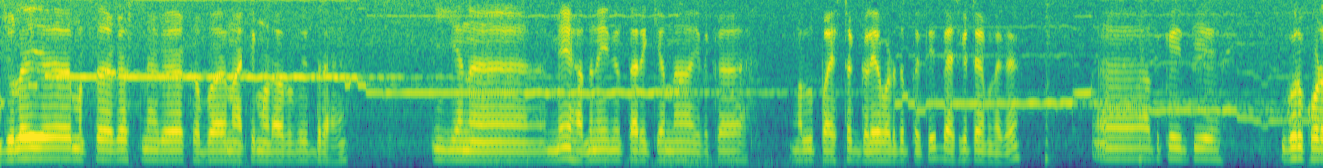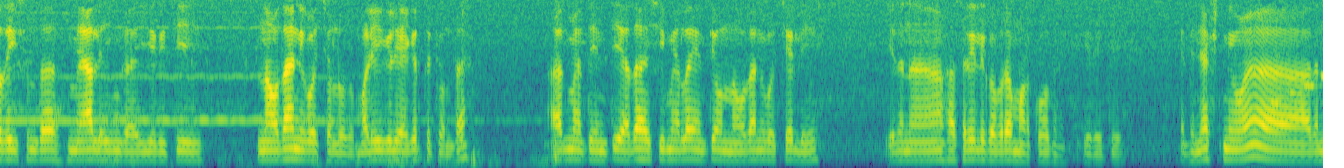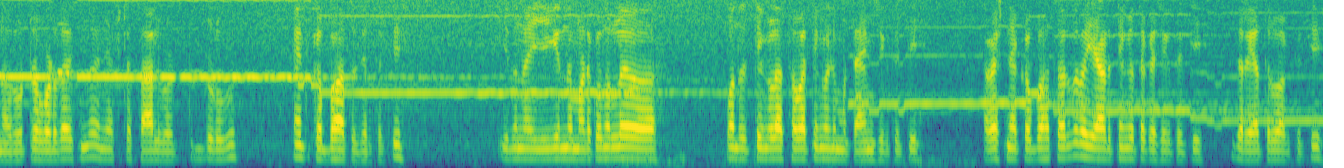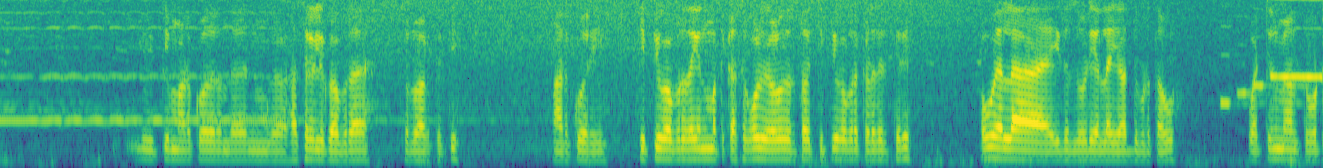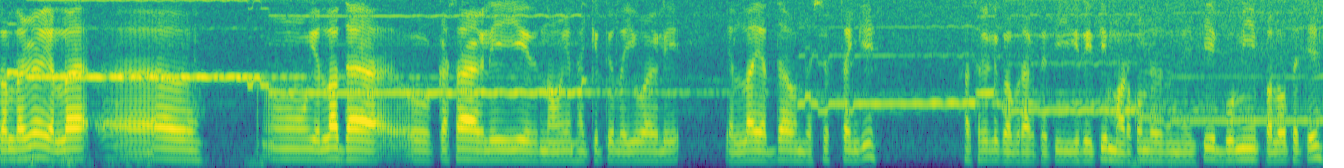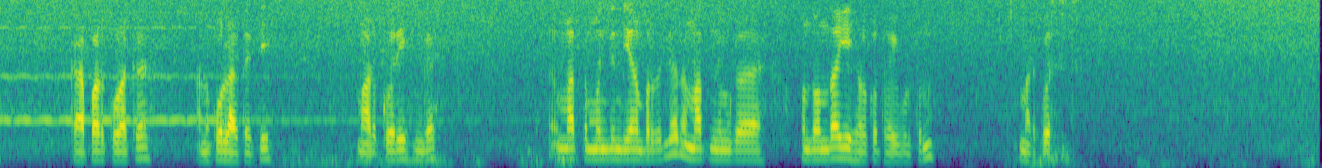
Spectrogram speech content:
July ಮತ್ತು ಆಗಸ್ಟ್ನಾಗ ಕಬ್ಬ ನಾಟಿ ಮಾಡೋದು ಇದ್ರೆ ಈಗೇನು ಮೇ ಹದಿನೈದನೇ ತಾರೀಕಿನ ಇದಕ್ಕೆ ಮಲ್ಪ ಎಷ್ಟಕ್ಕೆ ಗಳೆ ಹೊಡೆದಿರ್ತೈತಿ ಬೇಸಿಗೆ ಟೈಮ್ದಾಗ. ಅದಕ್ಕೆ ಐತಿ ಗುರು ಕೊಡೋದು ಈಸಿಂದ ಮ್ಯಾಲೆ ಹಿಂಗೆ ಈ ರೀತಿ ನವದಾನಿಗಳು ಚೆಲ್ಲೋದು. ಮಳೆ ಗಿಳಿ ಆಗಿರ್ತೈತಿ ಒಂದು. ಆದ್ಮೇಲೆ ಇಂತಿ ಅದ ಹಸಿ ಮೇಲೆ ಇಂತಿ ಒಂದು ನವದಾನಿಗಳು ಚೆಲ್ಲಿ ಇದನ್ನು ಹಸಿರಲ್ಲಿ ಗೊಬ್ಬರ ಮಾಡ್ಕೋದ್ರಿ ಈ ರೀತಿ. ಇದು ನೆಕ್ಸ್ಟ್ ನೀವು ಅದನ್ನು ರೂಟ್ರ್ ಹೊಡೆದಾಸಿಂದ ನೆಕ್ಸ್ಟ್ ಸಾಲು ಬಿಟ್ಟು ಎಂತ ಕಬ್ಬು ಹತ್ತದಿರ್ತೈತಿ ಇದನ್ನು ಈಗಿಂದ ಮಾಡ್ಕೊಂಡ್ರಲ್ಲ ಒಂದು ತಿಂಗಳ, ಸವಾ ತಿಂಗಳು ನಿಮ್ಗೆ ಟೈಮ್ ಸಿಗ್ತೈತಿ. ಆಗಸ್ಟ್ನಾಗ ಕಬ್ಬು ಹಚ್ಚಿದ್ರೆ ಎರಡು ತಿಂಗಳ ತನಕ ಸಿಗ್ತೈತಿ. ಇದರ ಎತ್ತರ ಆಗ್ತೈತಿ. ಈ ರೀತಿ ಮಾಡ್ಕೋದ್ರಿಂದ ನಿಮ್ಗೆ ಹಸಿರಲ್ಲಿ ಗೊಬ್ಬರ ಚಲೋ ಆಗ್ತೈತಿ. ಮಾಡ್ಕೋರಿ. ತಿಪ್ಪಿ ಗೊಬ್ಬರದಾಗಿನ ಮತ್ತು ಕಸಗಳು ಏಳು ಇರ್ತಾವೆ, ತಿಪ್ಪಿ ಗೊಬ್ಬರ ಕಡ್ದಿರ್ತೀರಿ. ಅವು ಎಲ್ಲ ಇದ್ರ ಜೋಡಿ ಎಲ್ಲ ಎದ್ದು ಬಿಡ್ತಾವೆ. ಒಟ್ಟಿನ ಮೇಲೆ ಟೋಟಲ್ದಾಗ ಎಲ್ಲ ಎಲ್ಲ ದ ಕಸ ಆಗಲಿ ನಾವು ಏನು ಹಾಕಿರ್ತೀವಲ್ಲ ಇವಾಗಲಿ ಎಲ್ಲ ಎದ್ದ ಒಂದು ಶಿಸ್ತಂಗಿ ಹಸಿರಲ್ಲಿ ಗೊಬ್ಬರ ಆಗ್ತೈತಿ. ಈ ರೀತಿ ಮಾಡ್ಕೊಂಡು ಐತಿ. ಭೂಮಿ ಫಲವತ್ತತೆ ಕಾಪಾಡ್ಕೊಳಕ್ಕೆ ಅನುಕೂಲ ಆಗ್ತೈತಿ. ಮಾಡ್ಕೋರಿ ಹಿಂಗೆ. ಮತ್ತು ಮುಂದಿನ ಏನು ಬರ್ತೈತಿ ಅದು ಮತ್ತು ನಿಮ್ಗೆ ಒಂದೊಂದಾಗಿ ಹೇಳ್ಕೊತ ಹೋಗಿಬಿಡ್ತೀನಿ. ಮಾಡ್ಕೋರಿ.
